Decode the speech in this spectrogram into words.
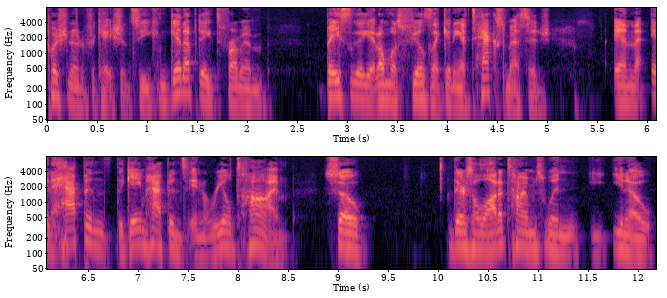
push notifications, so you can get updates from him. Basically, it almost feels like getting a text message, and it happens. The game happens in real time, so there's a lot of times when you know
